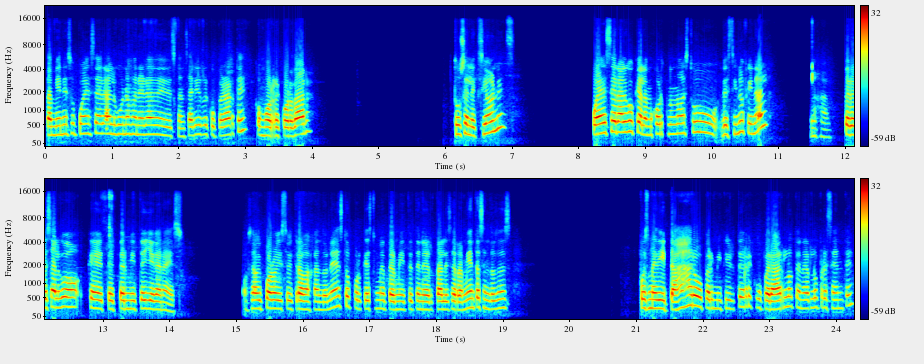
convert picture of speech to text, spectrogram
también eso puede ser alguna manera de descansar y recuperarte, como recordar tus elecciones. Puede ser algo que a lo mejor no es tu destino final, Ajá. pero es algo que te permite llegar a eso. O sea, hoy por hoy estoy trabajando en esto porque esto me permite tener tales herramientas. Entonces, pues meditar o permitirte recuperarlo, tenerlo presente.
